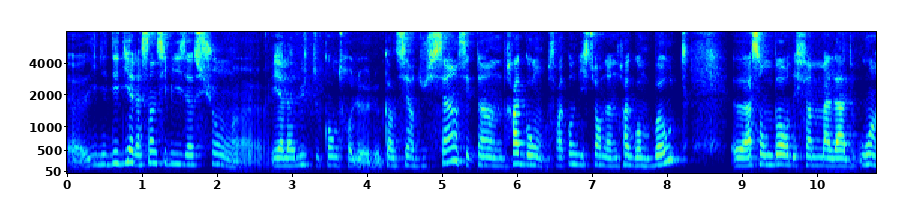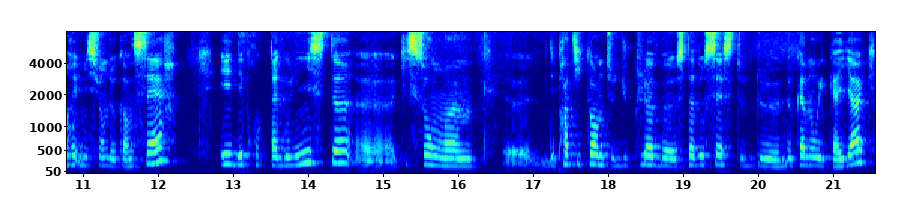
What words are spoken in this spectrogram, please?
Euh, il est dédié à la sensibilisation euh, et à la lutte contre le, cancer du sein. C'est un dragon, ça raconte l'histoire d'un dragon boat, à son bord des femmes malades ou en rémission de cancer, et des protagonistes qui sont des pratiquantes du club Stadoceste de, de canoë-kayak,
